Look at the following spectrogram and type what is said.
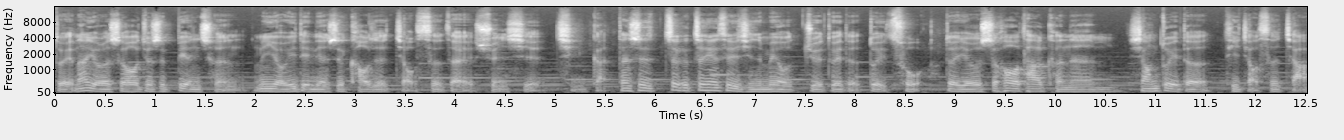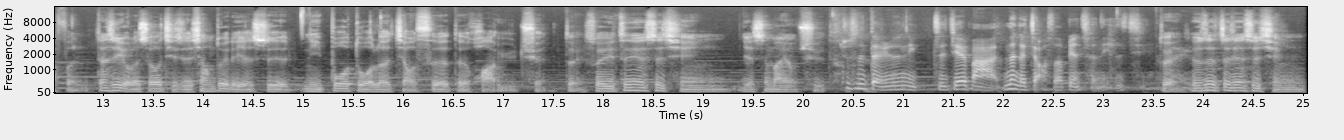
对，那有的时候就是变成你有一点点是靠着角色在宣泄情感，但是这个这件事情其实没有绝对的对错对，有的时候他可能相对的替角色加分，但是有的时候其实相对的也是你剥夺了。角色的话语权，对，所以这件事情也是蛮有趣的，就是等于你直接把那个角色变成你自己，对，就是这件事情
